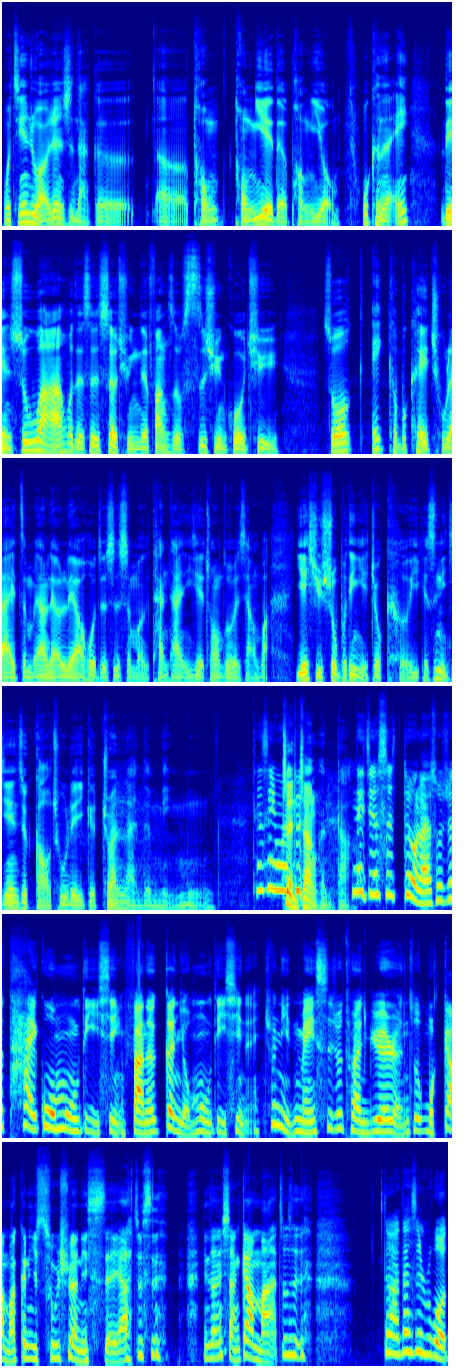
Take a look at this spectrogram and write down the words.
我今天如果要认识哪个呃同同业的朋友，我可能诶脸书啊，或者是社群的方式私讯过去，说诶可不可以出来怎么样聊聊，或者是什么谈谈一些创作的想法，也许说不定也就可以。可是你今天就搞出了一个专栏的名目。但是因为阵仗很大，那件事对我来说就太过目的性，反而更有目的性哎！就你没事就突然约人，说我干嘛跟你出去啊？你谁啊？就是你知道你想干嘛？就是对啊。但是如果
